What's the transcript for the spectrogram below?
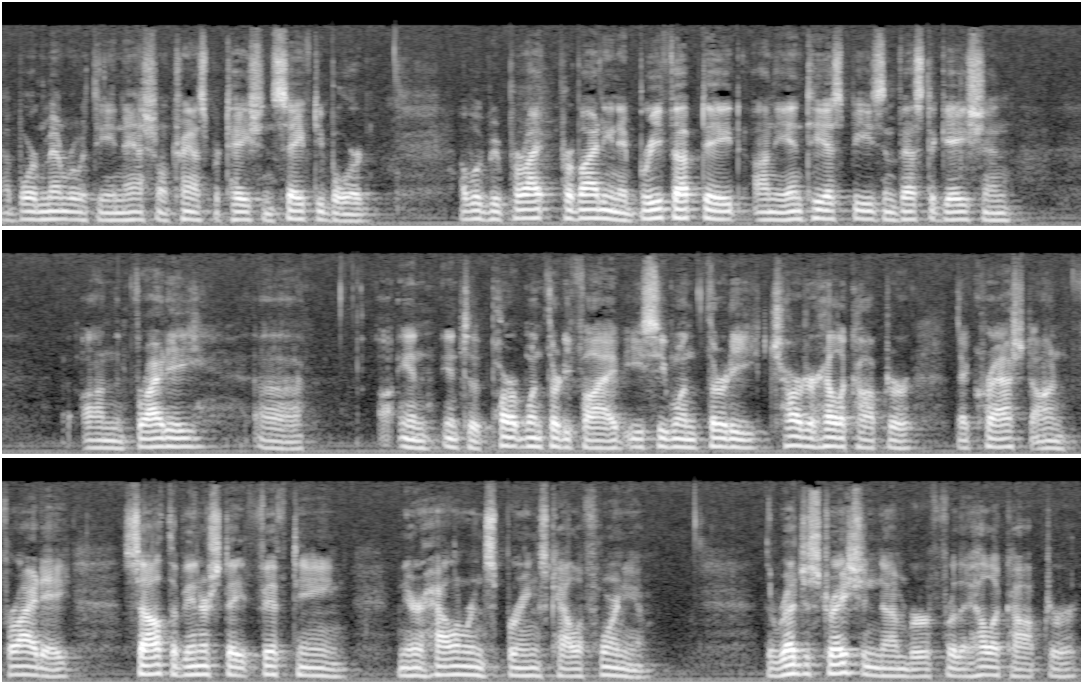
a board member with the National Transportation Safety Board. I will be pro providing a brief update on the NTSB's investigation on Friday uh, in, into Part 135 EC 130 charter helicopter that crashed on Friday south of Interstate 15 near Halloran Springs, California. The registration number for the helicopter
